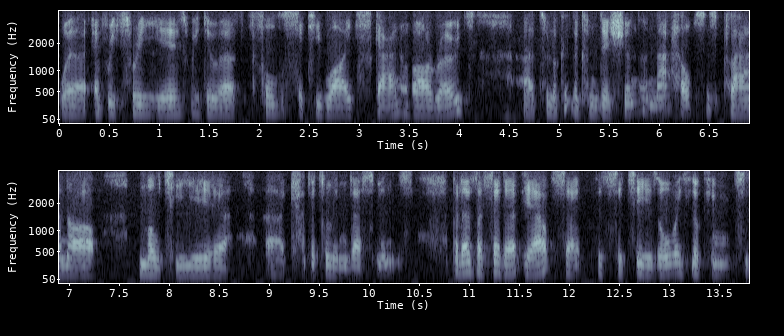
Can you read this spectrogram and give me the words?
where every three years we do a full citywide scan of our roads uh, to look at the condition, and that helps us plan our multi-year uh, capital investments. But as I said at the outset, the city is always looking to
